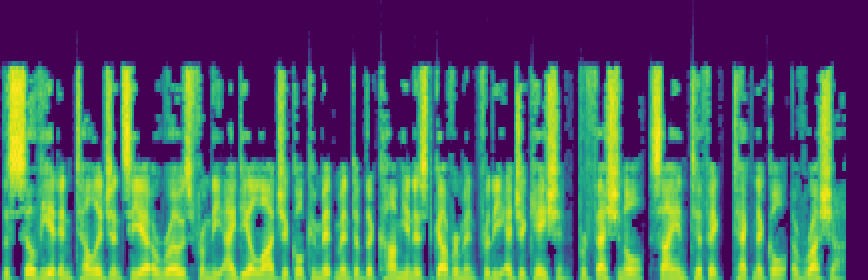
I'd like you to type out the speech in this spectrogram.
The Soviet intelligentsia arose from the ideological commitment of the communist government for the education professional, scientific, technical of Russia.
